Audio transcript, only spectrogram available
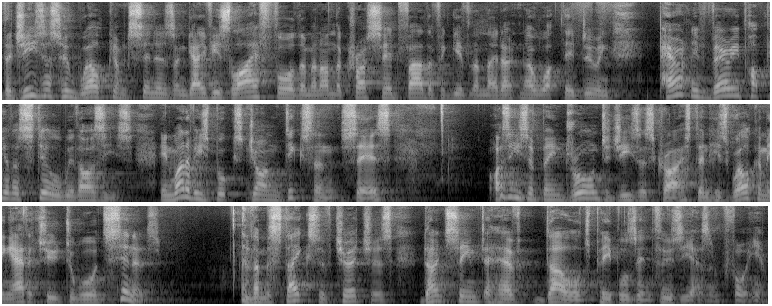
The Jesus who welcomed sinners and gave his life for them and on the cross said, Father, forgive them, they don't know what they're doing. Apparently, very popular still with Aussies. In one of his books, John Dickson says, Aussies have been drawn to Jesus Christ and his welcoming attitude towards sinners the mistakes of churches don't seem to have dulled people's enthusiasm for him.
